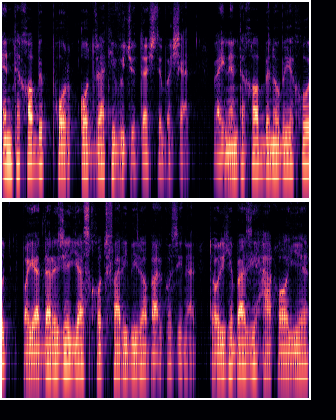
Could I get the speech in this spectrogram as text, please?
انتخاب پرقدرتی وجود داشته باشد و این انتخاب به نوبه خود باید درجه ای از خودفریبی را برگزیند. طوری که بعضی حقایق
